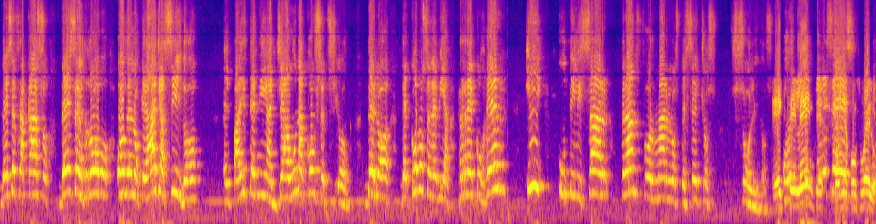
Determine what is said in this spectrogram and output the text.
de ese fracaso, de ese robo o de lo que haya sido, el país tenía ya una concepción de, lo, de cómo se debía recoger y utilizar, transformar los desechos sólidos. Excelente, doña Consuelo.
